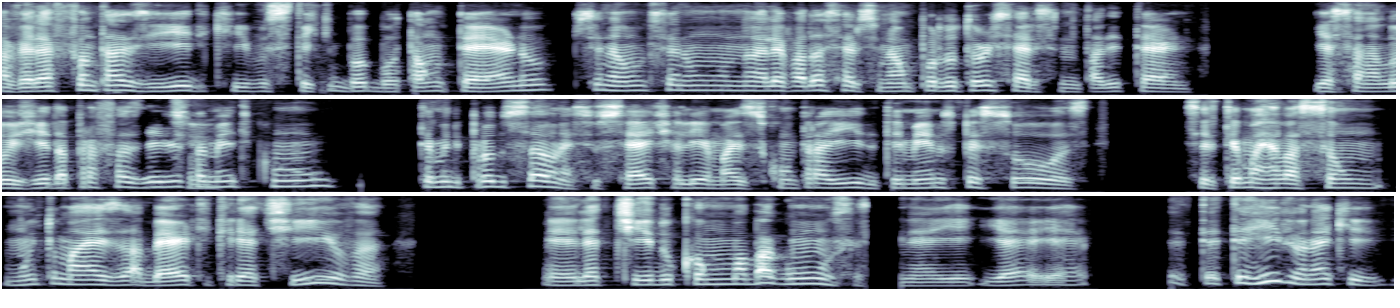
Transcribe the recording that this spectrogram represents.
a velha fantasia de que você tem que botar um terno, senão você não, não é levado a sério, você não é um produtor sério, você não tá de terno. E essa analogia dá para fazer justamente Sim. com tema de produção, né? Se o set ali é mais descontraído, tem menos pessoas, se ele tem uma relação muito mais aberta e criativa, ele é tido como uma bagunça, assim, né? E, e é, é, é, terrível, né? Que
